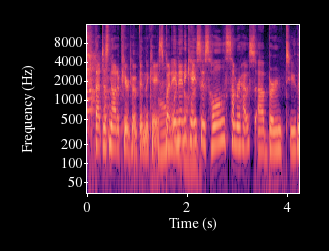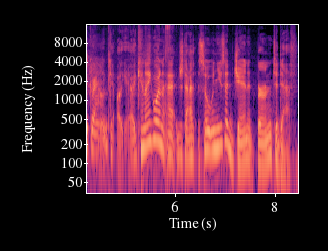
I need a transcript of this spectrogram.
that does not appear to have been the case. but in any God. case, his whole summer house uh, burned to the ground. Oh. Can I go and uh, just ask? So when you said Janet burned to death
